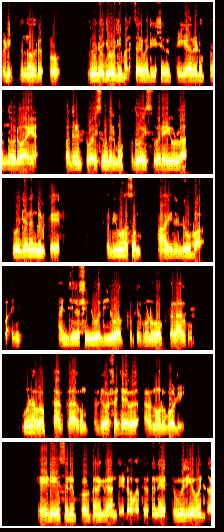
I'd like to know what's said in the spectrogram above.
പഠിക്കുന്നവരോ വിവിധ ജോലി മത്സര പരീക്ഷകൾ തയ്യാറെടുക്കുന്നവരോ ആയ പതിനെട്ട് വയസ്സ് മുതൽ മുപ്പത് വയസ്സ് വരെയുള്ള യുവജനങ്ങൾക്ക് പ്രതിമാസം ആയിരം രൂപ അഞ്ച് ലക്ഷം യുവതി യുവാക്കൾക്ക് ഗുണഭോക്താക്കളാകും ഗുണഭോക്താക്കളാകും. പ്രതിവർഷ ചെലവ് അറുന്നൂറ് കോടി. എ ഡി എസിന് പ്രവർത്തന ഗ്രാന്റ് ലോകത്തിൽ തന്നെ ഏറ്റവും വലിയ വനിതാ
